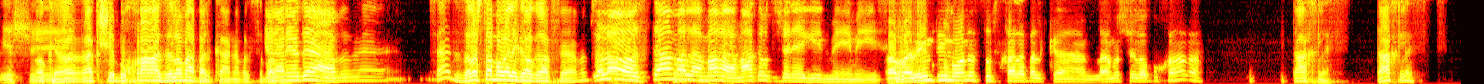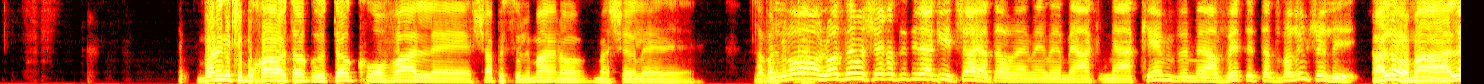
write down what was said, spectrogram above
יש... אה, אוקיי, רק שבוכרה זה לא מהבלקן, אבל סבבה. כן, אני יודע, אבל... בסדר, זה לא שאתה מורה לגיאוגרפיה. לא, לא, סתם על מה, מה אתה רוצה שאני אגיד מ... אבל אם דימונה סופחה לבלקן, למה שלא בוכרה? תכלס, תכלס. בוא נגיד שבוכרה יותר, יותר קרובה לשאפי סולימנוב מאשר ל... אבל לא, לא זה מה שרציתי להגיד, שי, אתה מעקם ומעוות את הדברים שלי. הלו, מה, הלו,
